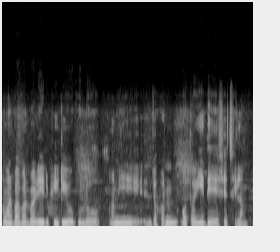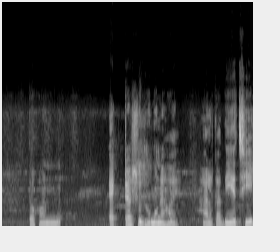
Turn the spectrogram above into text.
আমার বাবার বাড়ির ভিডিওগুলো আমি যখন গত ঈদে এসেছিলাম, তখন একটা শুধু মনে হয়, হালকা দিয়েছি,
